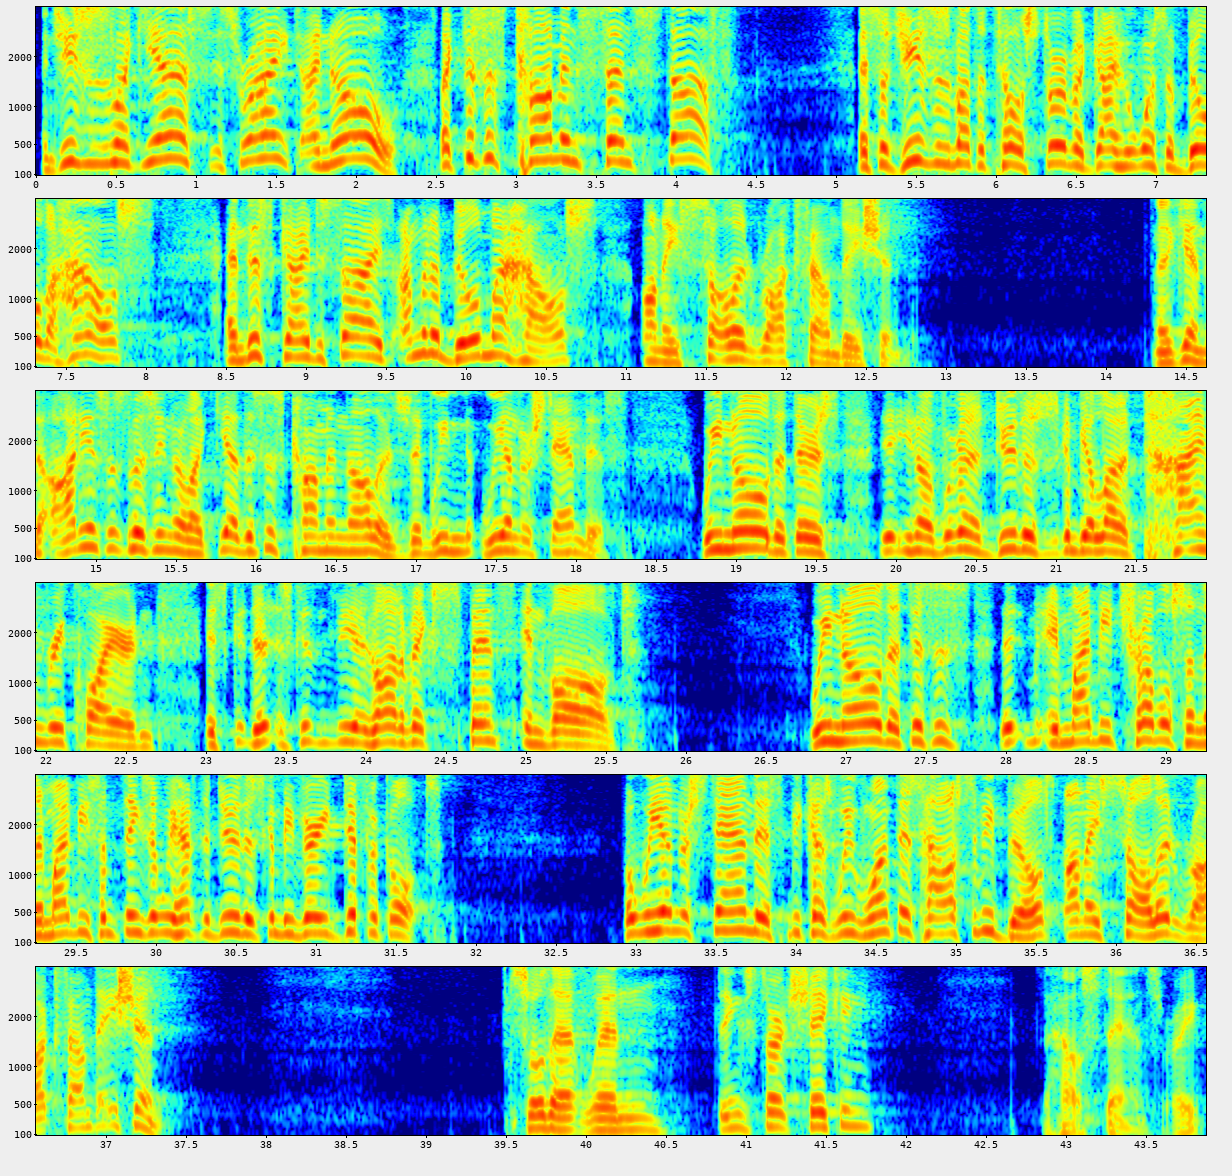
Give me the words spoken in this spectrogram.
And Jesus is like, Yes, it's right. I know. Like, this is common sense stuff. And so Jesus is about to tell a story of a guy who wants to build a house. And this guy decides, I'm going to build my house on a solid rock foundation. And again, the audience is listening. They're like, yeah, this is common knowledge that we, we understand this. We know that there's, you know, if we're going to do this, there's going to be a lot of time required. And it's, there's going to be a lot of expense involved. We know that this is, it might be troublesome. There might be some things that we have to do that's going to be very difficult. But we understand this because we want this house to be built on a solid rock foundation. So that when things start shaking, the house stands, right?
